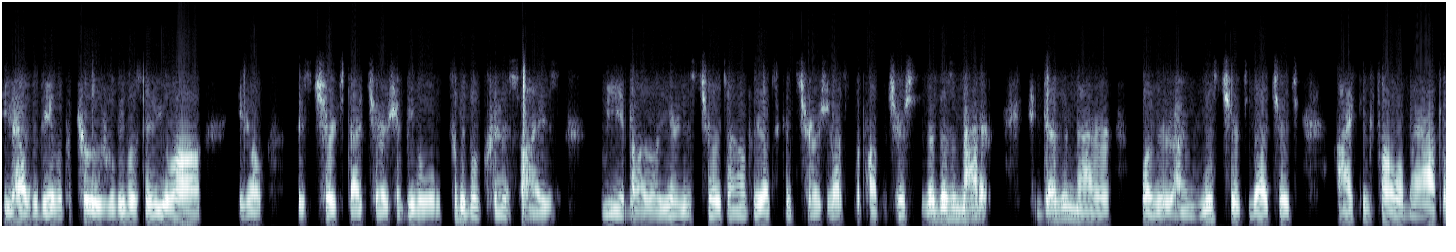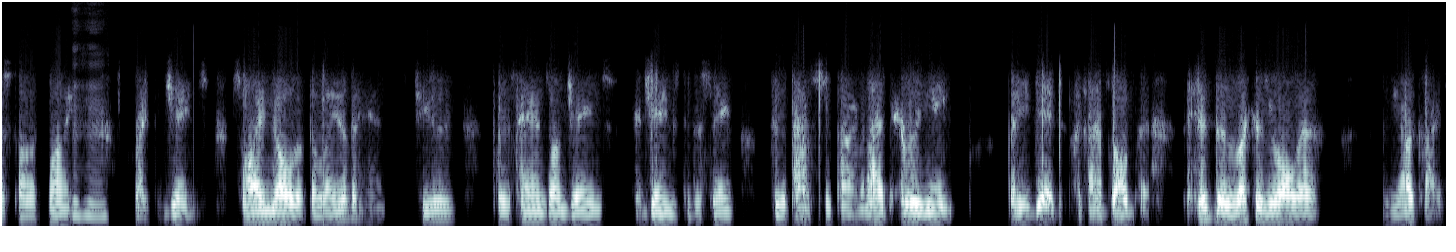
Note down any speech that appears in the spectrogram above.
you have to be able to prove. When people say to you are, you know, this church, that church, and people some people criticize me about, oh, you're in this church. I don't think that's a good church or that's the proper church. That doesn't matter. It doesn't matter whether I'm in this church or that church. I can follow my apostolic line mm-hmm. right to James. So I know that the laying of the hand, Jesus put his hands on James, and James did the same through the passage of time. And I have every name that he did. Like I have all the records are all there in the archives,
